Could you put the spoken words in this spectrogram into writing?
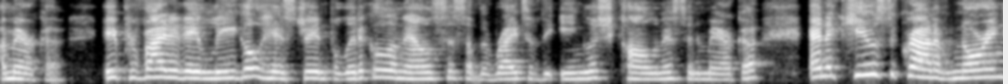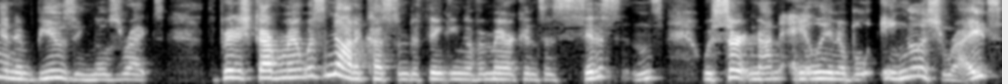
America. It provided a legal history and political analysis of the rights of the English colonists in America and accused the Crown of ignoring and abusing those rights. The British government was not accustomed to thinking of Americans as citizens with certain unalienable English rights.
